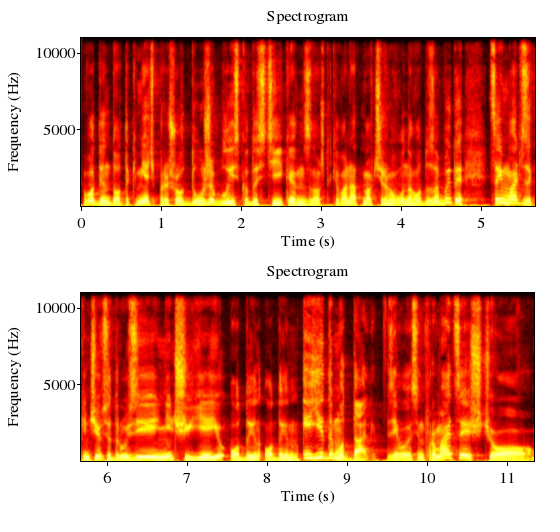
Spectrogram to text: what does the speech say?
в один дотик. М'яч прийшов дуже близько до стійки. Знову ж таки, Ванат мав чергову нагоду забити. Цей матч закінчився, друзі, нічією 1-1. І їдемо далі. З'явилася інформація, що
